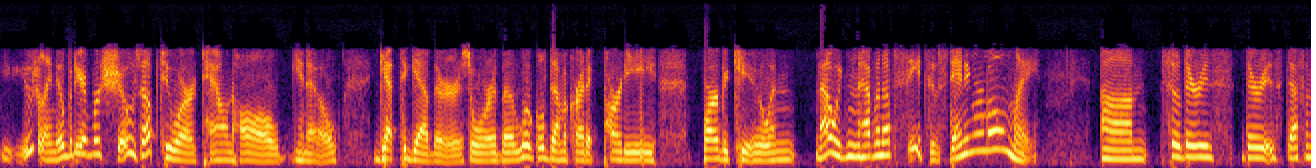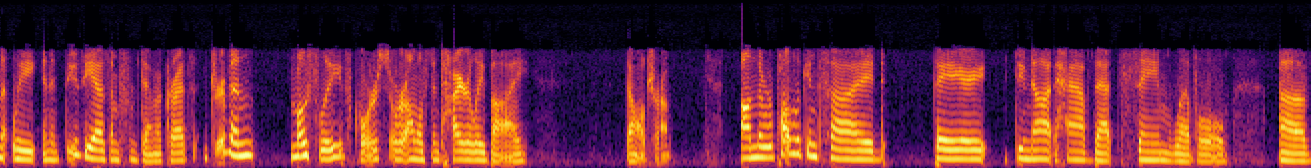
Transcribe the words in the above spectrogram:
usually nobody ever shows up to our town hall, you know, get togethers or the local Democratic Party barbecue. And now we didn't have enough seats. It was standing room only. Um, so there is there is definitely an enthusiasm from Democrats, driven mostly, of course, or almost entirely by Donald Trump. On the Republican side, they do not have that same level of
